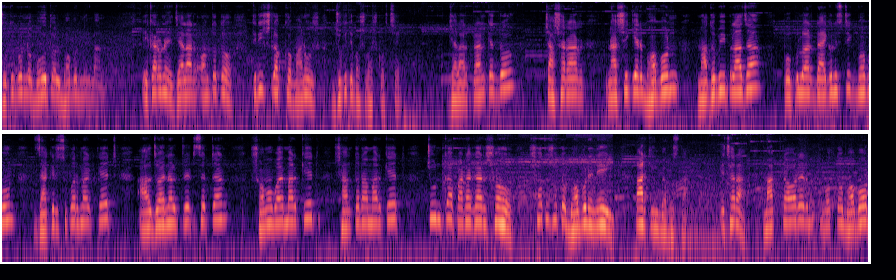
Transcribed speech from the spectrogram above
ঝুঁকিপূর্ণ বহুতল ভবন নির্মাণ। এ কারণে জেলার অন্তত তিরিশ লক্ষ মানুষ ঝুঁকিতে বসবাস করছে। জেলার প্রাণকেন্দ্র, চাষারার নাসিকের ভবন, মাধবী প্লাজা, পপুলার ডায়াগনস্টিক ভবন, Zakir supermarket, Al Joynal trade centre, সমবায় মার্কেট, সান্ত্বনা মার্কেট, চুনকা পাঠাগার সহ শত শত ভবনে নেই পার্কিং ব্যবস্থা। এছাড়া মাক টাওয়ারের মতো ভবন,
